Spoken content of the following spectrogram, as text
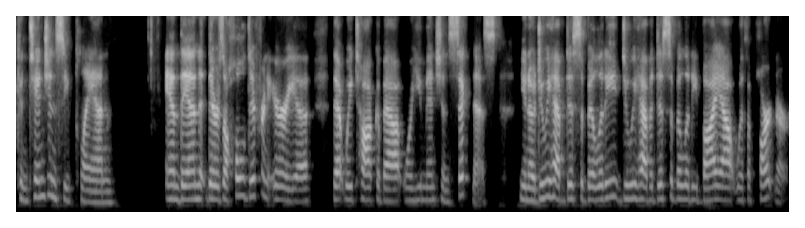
contingency plan and then there's a whole different area that we talk about where you mentioned sickness. You know do we have disability? Do we have a disability buyout with a partner?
